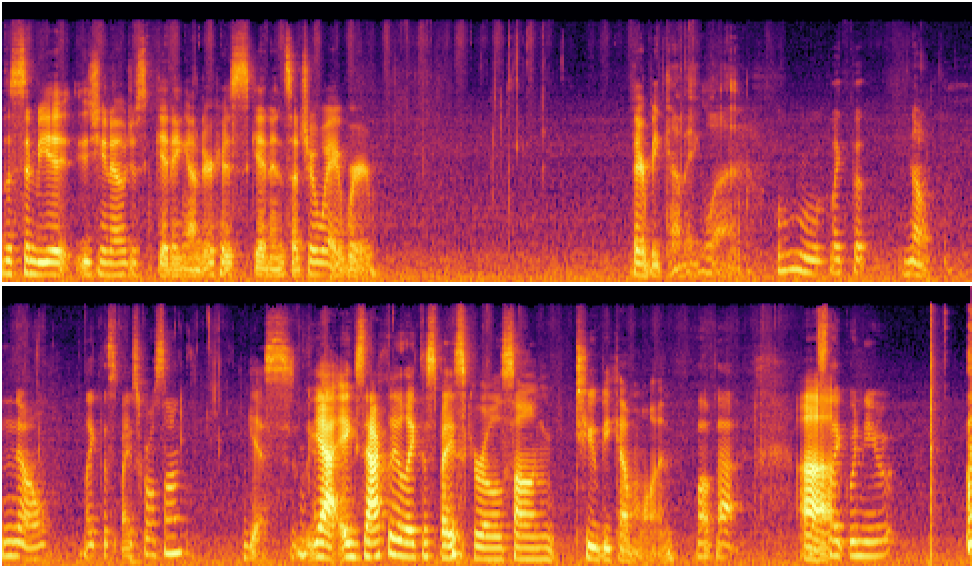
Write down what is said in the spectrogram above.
the symbiote is you know just getting under his skin in such a way where they're becoming one. Ooh, like the no, no, like the Spice Girls song. Yes. Yeah, exactly like the Spice Girls song To Become One. Love that. Uh, it's like when you.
